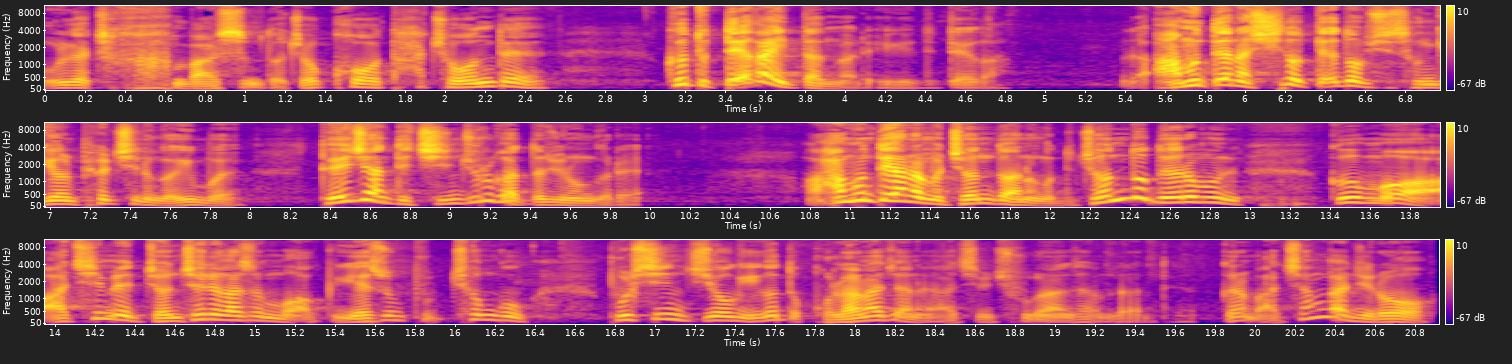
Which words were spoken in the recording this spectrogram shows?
우리가 참 말씀도 좋고 다 좋은데 그것도 때가 있단 말이에요. 때가 아무 때나 시도 때도 없이 성경을 펼치는 거 이게 뭐예요? 돼지한테 진주를 갖다 주는 거래. 아무 때나 뭐 전도하는 것도 전도도 여러분 그 뭐 아침에 전철에 가서 뭐 예수 천국 불신 지옥 이것도 곤란하잖아요. 아침에 출근하는 사람들한테. 그럼 마찬가지로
